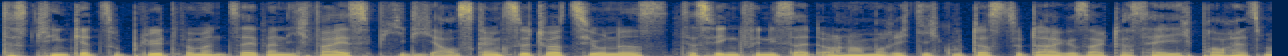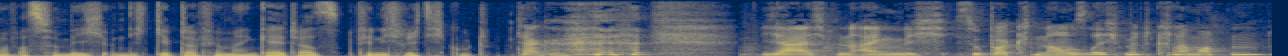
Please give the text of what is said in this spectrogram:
Das klingt jetzt so blöd, wenn man selber nicht weiß, wie die Ausgangssituation ist. Deswegen finde ich es halt auch nochmal richtig gut, dass du da gesagt hast, hey, ich brauche jetzt mal was für mich und ich gebe dafür mein Geld aus. Finde ich richtig gut. Danke. Ja, ich bin eigentlich super knausrig mit Klamotten.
